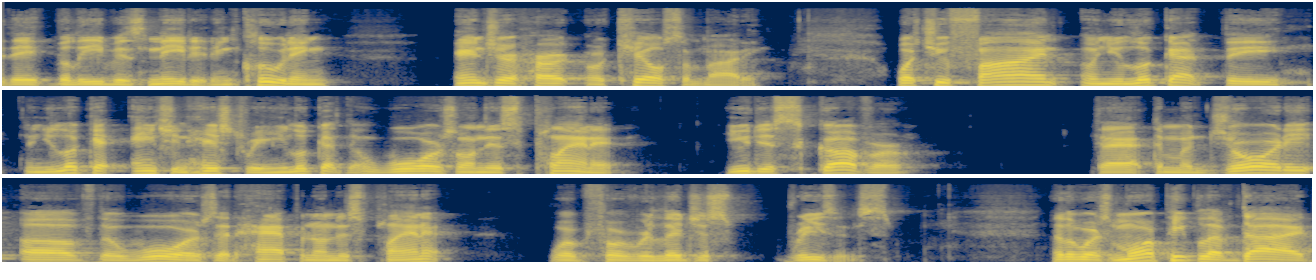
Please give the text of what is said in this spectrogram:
that they believe is needed, including injure, hurt, or kill somebody. What you find when you look at the when you look at ancient history and you look at the wars on this planet, you discover that the majority of the wars that happened on this planet were for religious reasons. In other words, more people have died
